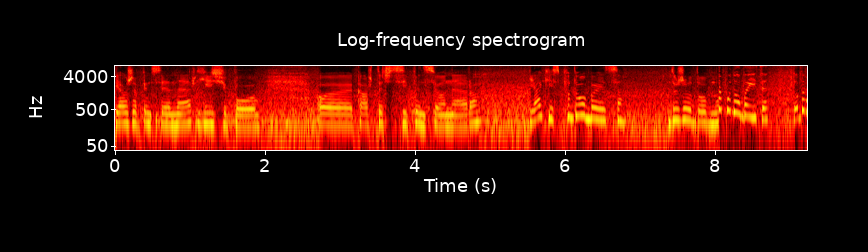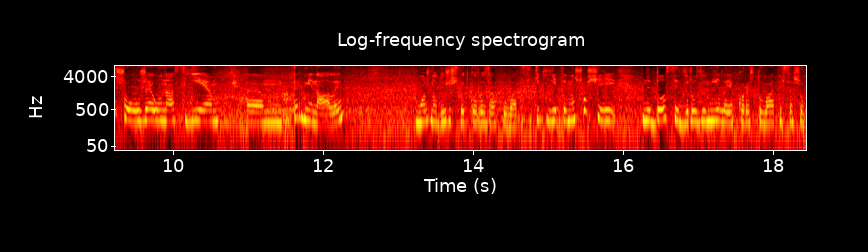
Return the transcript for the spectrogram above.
Я вже пенсіонер, їжджу по е, карточці пенсіонера. Якість подобається. Дуже удобно. Подобається. Добре, що вже у нас є ем, термінали. Можна дуже швидко розрахуватися. Тільки єдине, що ще не досить зрозуміло, як користуватися, щоб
